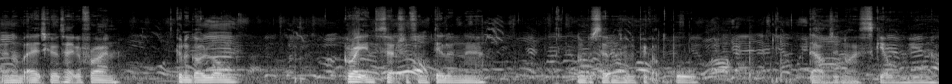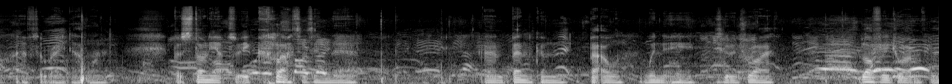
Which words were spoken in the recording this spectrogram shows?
The number eight's gonna take the throwing. Gonna go long. Great interception from Dylan there. Number seven's gonna pick up the ball. That was a nice skill. You have to rate that one. But Stoney absolutely clatters in there. And Ben can battle, win it here. He's gonna drive. Lovely driving from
